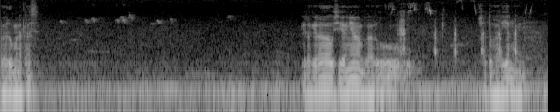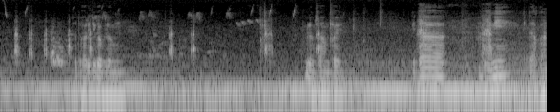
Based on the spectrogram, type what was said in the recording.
baru menetas. Kira-kira usianya baru satu harian kayaknya. Satu hari juga belum belum sampai. Kita hari ini kita akan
